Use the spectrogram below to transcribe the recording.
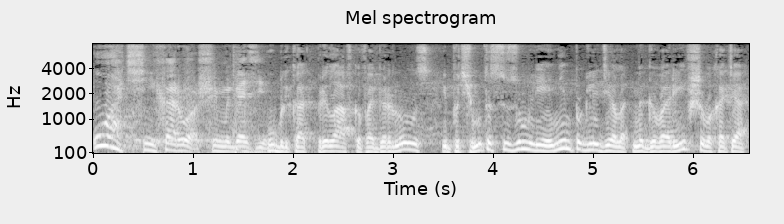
очень хороший магазин. Публика от прилавков обернулась и почему-то с изумлением поглядела на говорившего, хотя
